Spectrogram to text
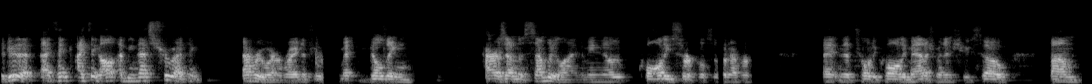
to do that. I think I think all, I mean that's true. I think everywhere, right? If you're building cars on the assembly line, I mean, you know, quality circles or whatever, and the total quality management issue. So um,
